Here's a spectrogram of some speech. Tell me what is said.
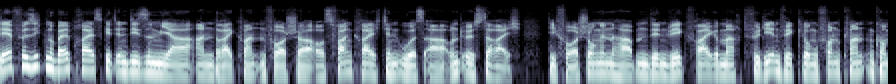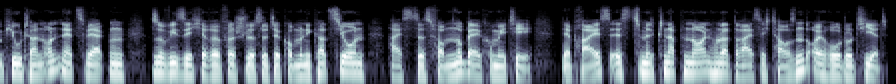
Der Physiknobelpreis geht in diesem Jahr an drei Quantenforscher aus Frankreich, den USA und Österreich. Die Forschungen haben den Weg freigemacht für die Entwicklung von Quantencomputern und Netzwerken sowie sichere verschlüsselte Kommunikation, heißt es vom Nobelkomitee. Der Preis ist mit knapp 930.000 Euro dotiert.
